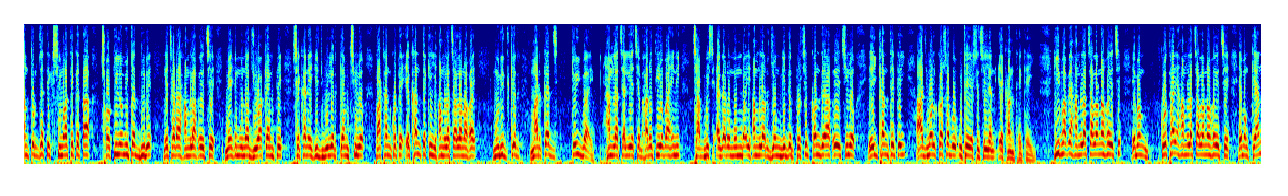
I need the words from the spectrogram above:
আন্তর্জাতিক সীমা থেকে তা ছ কিলোমিটার দূরে। এছাড়া হামলা হয়েছে মেহমুনা জুয়া ক্যাম্পে। সেখানে হিজবুলের ক্যাম্প ছিল। পাঠানকোটে এখান থেকেই হামলা চালানো হয়। মুরিদকের মার্কাজ তৈবায়। হামলা চালিয়েছে ভারতীয় বাহিনী। ছাব্বিশ এগারো মুম্বাই হামলার জঙ্গিদের প্রশিক্ষণ দেওয়া হয়েছিল। এইখান থেকেই আজমল কসাবু উঠে এসেছিলেন এখান থেকেই। কীভাবে হামলা চালানো হয়েছে এবং কোথায় হামলা চালানো হয়েছে এবং কেন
